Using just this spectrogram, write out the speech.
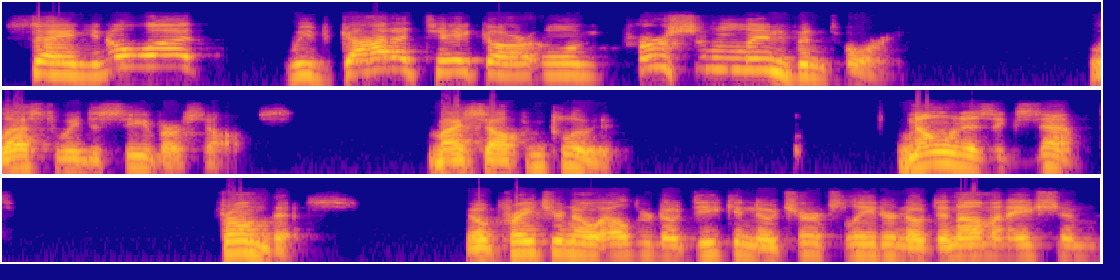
saying, you know what? We've got to take our own personal inventory lest we deceive ourselves, myself included. No one is exempt from this. No preacher, no elder, no deacon, no church leader, no denomination,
